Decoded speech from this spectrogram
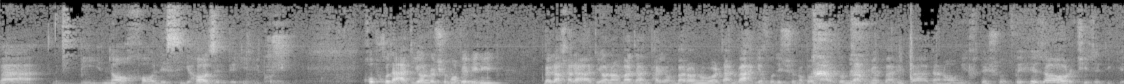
و ناخالصی ها زندگی می‌کنیم. خب خود ادیان رو شما ببینید. بالاخره ادیان آمدن پیامبران آوردن وحی خودشون رو با مردم در میاد. ولی بعدا آمیخته شد. به هزار چیز دیگه.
